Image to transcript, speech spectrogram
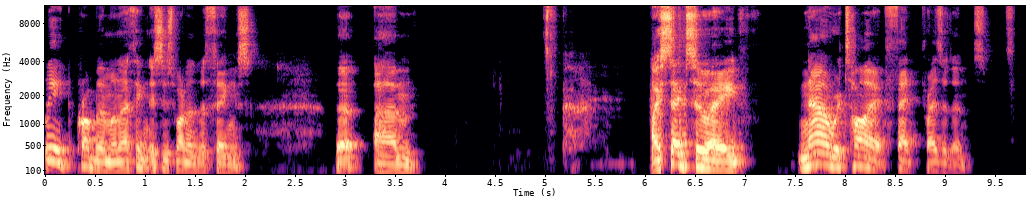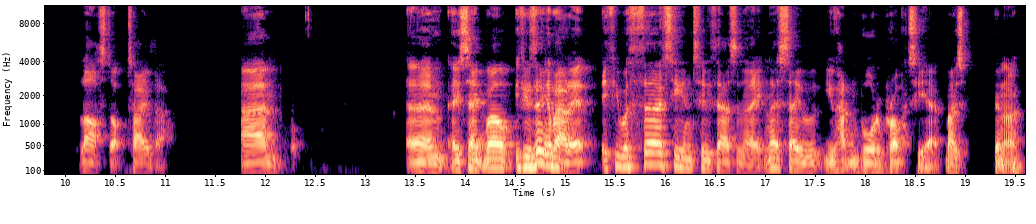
big problem, and I think this is one of the things that um, I said to a now retired Fed president last October. Um, um, he said, "Well, if you think about it, if you were 30 in 2008, and let's say you hadn't bought a property yet, most you know,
